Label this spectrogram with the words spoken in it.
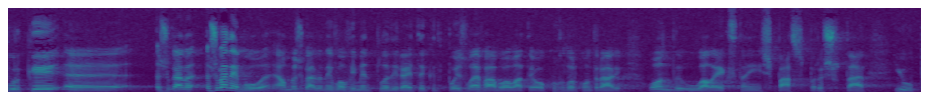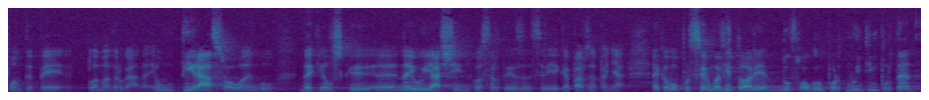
porque uh, a jogada, a jogada é boa, há uma jogada de envolvimento pela direita que depois leva a bola até ao corredor contrário, onde o Alex tem espaço para chutar e o pontapé pela madrugada. É um tiraço ao ângulo daqueles que uh, nem o Yashin, com certeza, seria capaz de apanhar. Acabou por ser uma vitória do Futebol do Porto muito importante,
